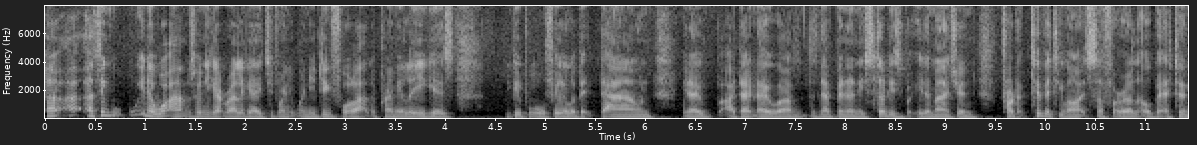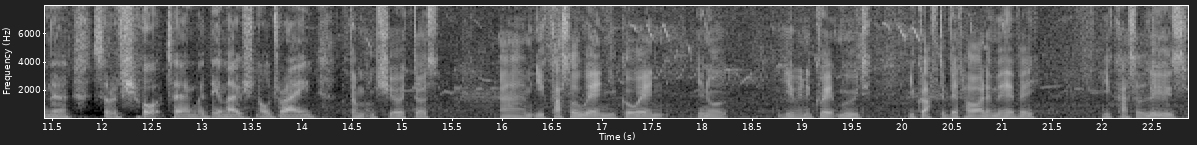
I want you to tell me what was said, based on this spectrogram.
Uh, I think you know what happens when you get relegated when when you do fall out of the Premier League is people will feel a bit down. You know, I don't know. Um, there's never been any studies, but you'd imagine productivity might suffer a little bit in the sort of short term with the emotional drain. I'm, I'm sure it does. Um, Newcastle win, you go in, you know, you're in a great mood. You graft a bit harder, maybe. Newcastle lose,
